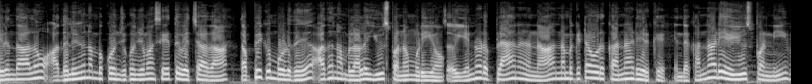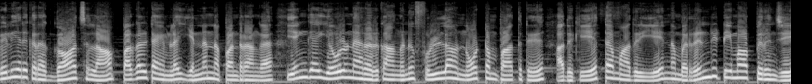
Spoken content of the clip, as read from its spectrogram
இருந்தாலும் அதுலயும் நம்ம கொஞ்சம் கொஞ்சமா சேர்த்து வச்சாதான் தப்பிக்கும் பொழுது அதை நம்மளால யூஸ் பண்ண முடியும். என்னோட பிளான் என்னன்னா நம்ம கிட்ட ஒரு கண்ணாடி இருக்கு. இந்த கண்ணாடியை யூஸ் பண்ணி வெளியே இருக்கிற காட்ஸ் எல்லாம் பகல் டைம்ல என்னென்ன பண்றாங்க எங்க எவ்வளவு நேரம் இருக்காங்கன்னு ஃபுல்லா நோட்டம் பார்த்துட்டு அதுக்கு ஏத்த மாதிரியே நம்ம ரெண்டு டீமா பிரிஞ்சு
